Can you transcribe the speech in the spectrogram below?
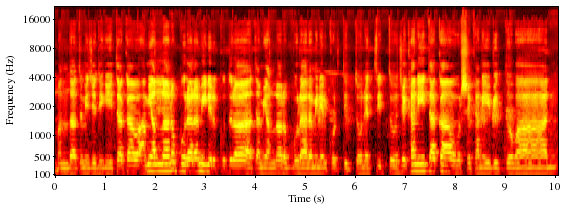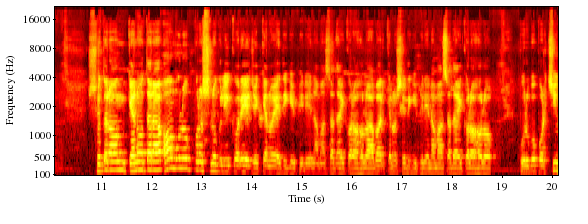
বান্দা, তুমি যেদিকেই তাকাও আমি আল্লাহ রব্বুল আলমিনের কুদরাত, আমি আল্লাহ রব্বুল আলমিনের কর্তৃত্ব, নেতৃত্ব, যেখানেই তাকাও, সেখানেই বিদ্যমান। সুতরাং কেন তারা অমূলক প্রশ্নগুলি করে যে কেন এদিকে ফিরে নামাজ আদায় করা হলো, আবার কেন সেদিকে ফিরে নামাজ আদায় করা হলো? পূর্ব পশ্চিম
